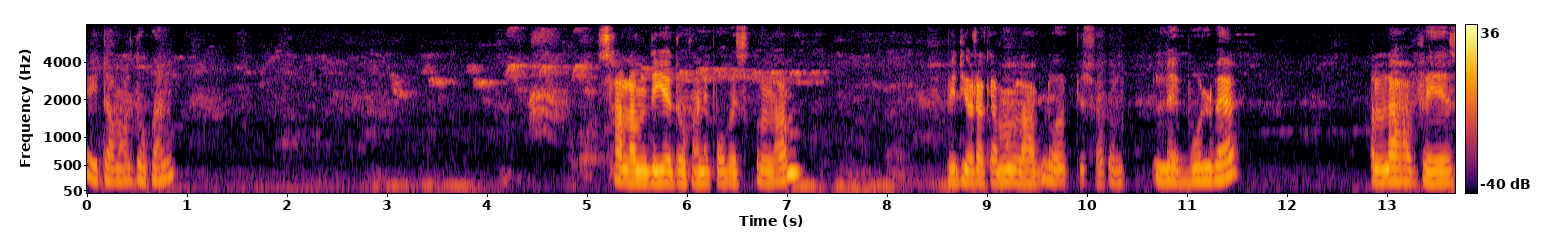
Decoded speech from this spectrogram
এইটা আমার দোকান। সালাম দিয়ে দোকানে প্রবেশ করলাম। ভিডিওটা কেমন লাগল একটু সকলে বলবে। আল্লাহ হাফেজ।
